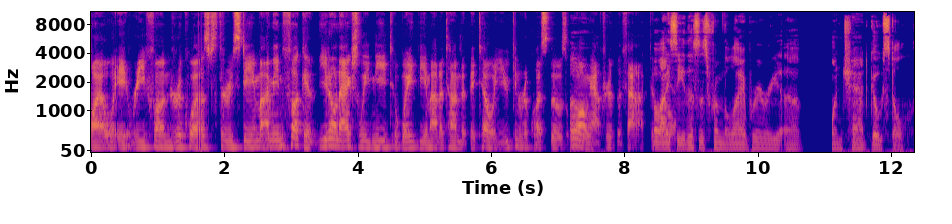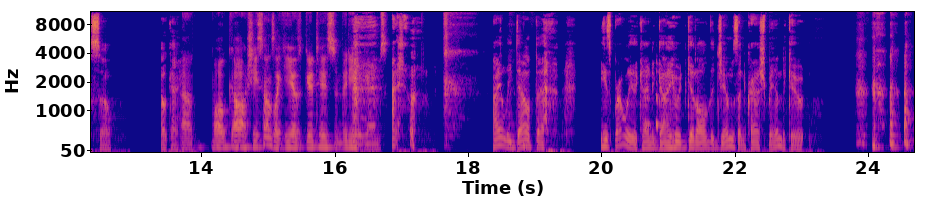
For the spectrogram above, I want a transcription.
File a refund request through Steam. I mean, fuck it. You don't actually need to wait the amount of time that they tell you. You can request those long Oh. after the fact. Oh, I see. This is from the library of one Chad Ghostal. So, okay. Uh, well, gosh, he sounds like he has good taste in video games. I highly doubt that. He's probably the kind of guy who would get all the gems in Crash Bandicoot.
